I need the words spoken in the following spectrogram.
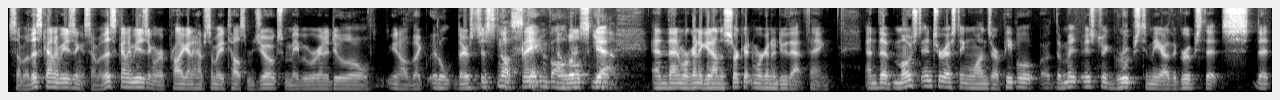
some of this kind of music and some of this kind of music. We're probably going to have somebody tell some jokes. Maybe we're going to do a little, you know, like it'll. There's just Little a skit thing, involved a little skit, yeah. And then we're going to get on the circuit and we're going to do that thing. And the most interesting ones are people. The interesting groups to me are the groups that that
